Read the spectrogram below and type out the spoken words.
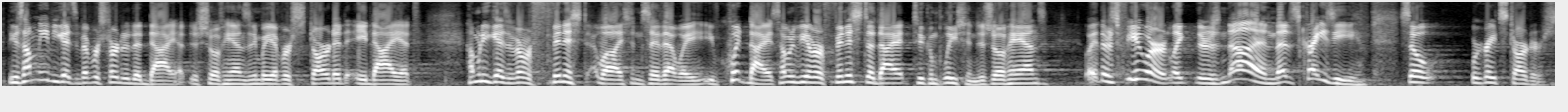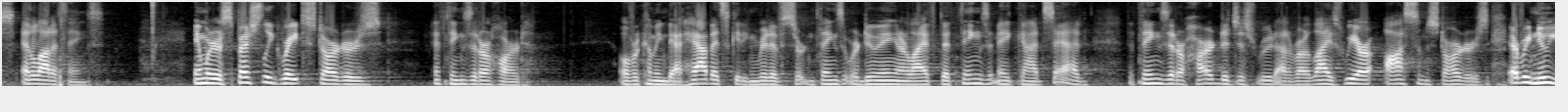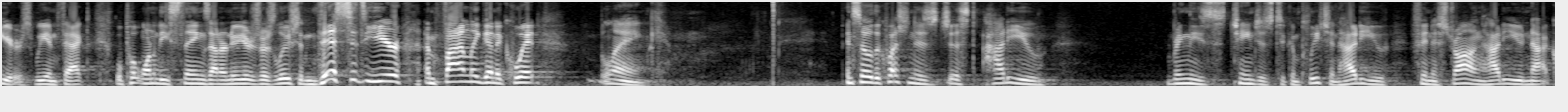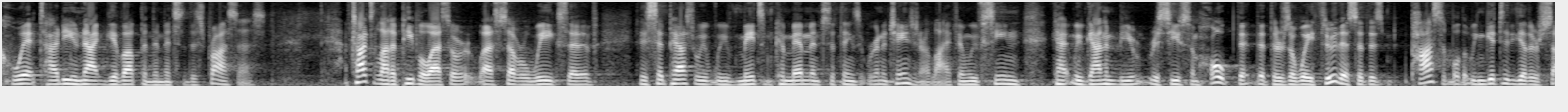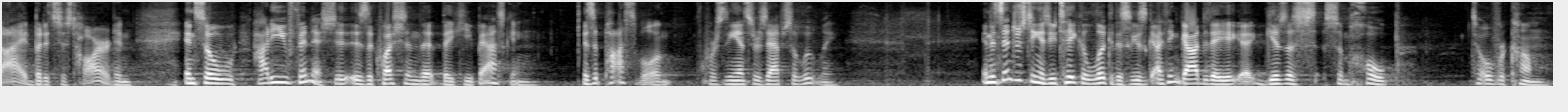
Because how many of you guys have ever started a diet? Just show of hands. Anybody ever started a diet? How many of you guys have ever finished? Well, I shouldn't say that way. You've quit diets. How many of you ever finished a diet to completion? Just show of hands. Wait, there's fewer. Like, there's none. That's crazy. So, we're great starters at a lot of things. And we're especially great starters at things that are hard overcoming bad habits, getting rid of certain things that we're doing in our life, the things that make God sad, the things that are hard to just root out of our lives. We are awesome starters. Every New Year's, we in fact will put one of these things on our New Year's resolution. This is the year I'm finally going to quit blank. And so the question is just how do you bring these changes to completion? How do you finish strong? How do you not quit? How do you not give up in the midst of this process? I've talked to a lot of people last, over, last several weeks that have they said, Pastor, we, we've made some commitments to things that we're going to change in our life. And we've seen, we've gotten to be, receive some hope that, that there's a way through this, that it's possible that we can get to the other side, but it's just hard. And, and so, how do you finish? Is the question that they keep asking. Is it possible? And of course, the answer is absolutely. And it's interesting as you take a look at this, because I think God today uh, gives us some hope to overcome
